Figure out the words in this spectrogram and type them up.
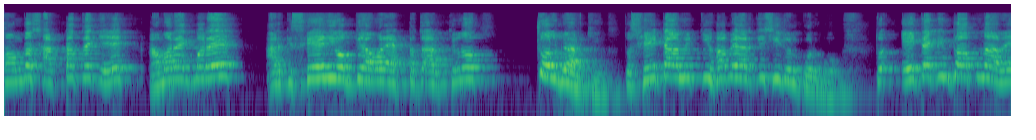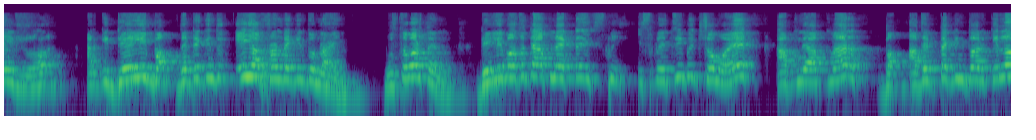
সন্ধ্যা সাতটা থেকে আমার একবারে আর কি সেরি অবধি আমার একটা আর কিলো চলবে আর কি। তো সেইটা আমি কীভাবে আর কি শিডিউল করব? তো এটা কিন্তু আপনার এই আর কি ডেইলি যেটা কিন্তু এই অপশনটা কিন্তু নাই। বুঝতে পারছেন? ডেইলি বাজেটে আপনি একটা স্পেসিফিক সময়ে আপনি আপনার বাজেটটা কিন্তু আর কিলো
